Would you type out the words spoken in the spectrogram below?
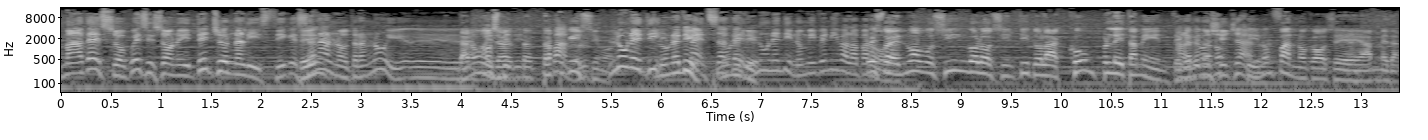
Ma adesso questi sono i degiornalisti che Sì. saranno tra noi. eh, Da noi tra- ospiti. tra- tra pochissimo. Lunedì. Lunedì, Pensa te, lunedì. lunedì, non mi veniva la parola. Questo è il nuovo singolo, si intitola Completamente. Ah, capito? conosci non, sì, allora? non fanno cose a metà.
